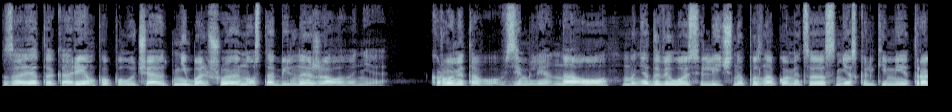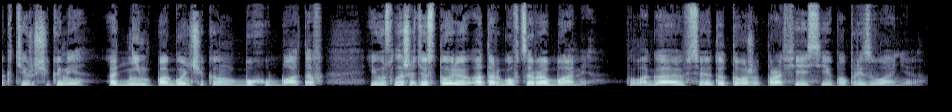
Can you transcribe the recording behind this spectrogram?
За это Каремпа получают небольшое, но стабильное жалование. Кроме того, в земле Нао мне довелось лично познакомиться с несколькими трактирщиками, одним погонщиком бухубатов и услышать историю о торговце рабами. Полагаю, все это тоже профессии по призванию.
